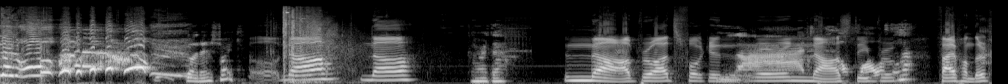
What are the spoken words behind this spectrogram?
Let oh. Got an airstrike. oh. Nah, nah, Come right there. nah, bro. That's fucking Nah, very nasty, bro. Five hundred.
